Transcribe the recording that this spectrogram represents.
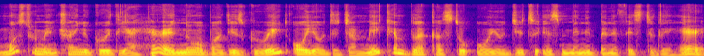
Most women trying to grow their hair know about this great oil, the Jamaican Black Castor Oil, due to its many benefits to the hair.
